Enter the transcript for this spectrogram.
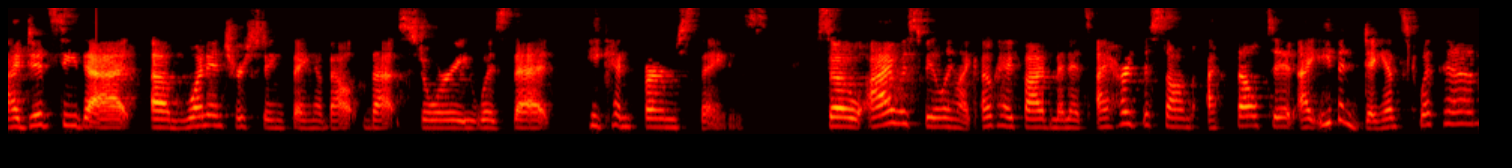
I did see that. Um, one interesting thing about that story was that he confirms things. So I was feeling like, okay, five minutes. I heard the song, I felt it. I even danced with him.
